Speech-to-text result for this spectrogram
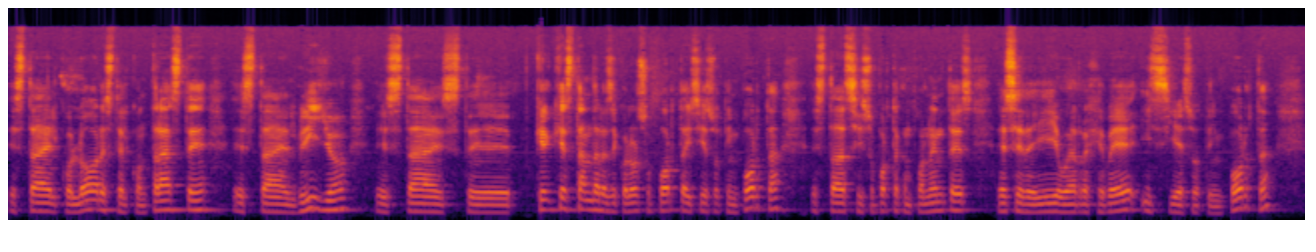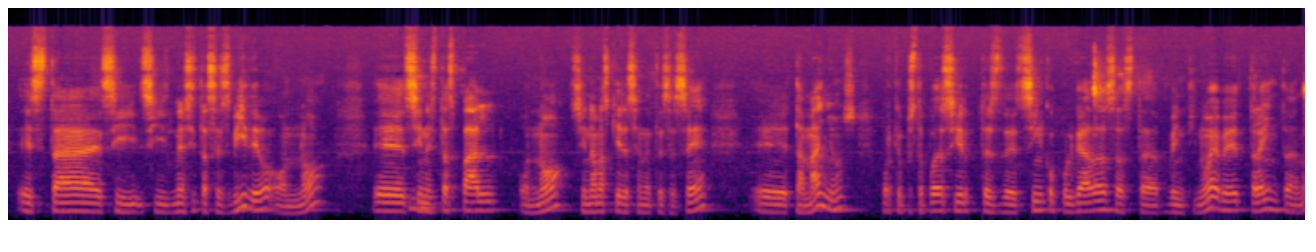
está el color, está el contraste, está el brillo, está este qué, estándares de color soporta y si eso te importa, está si soporta componentes SDI o RGB y si eso te importa, está si, si necesitas es vídeo o no, eh, si necesitas PAL o no, si nada más quieres NTSC eh, tamaños, porque pues te puedes ir desde 5 pulgadas hasta 29, 30, ¿no?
